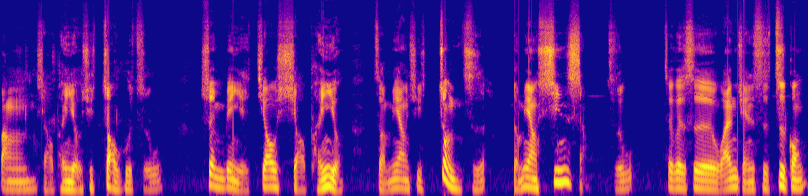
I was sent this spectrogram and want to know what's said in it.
帮小朋友去照顾植物，顺便也教小朋友怎么样去种植，怎么样欣赏植物。这个是完全是自工，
